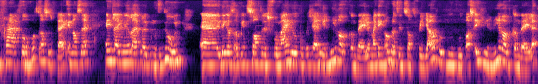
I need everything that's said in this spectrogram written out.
vraag voor een podcastgesprek en dan zeg, het lijkt me heel erg leuk om het te doen. Uh, ik denk dat het ook interessant is voor mijn doelgroep als jij hier en hierover kan delen. Maar ik denk ook dat het interessant is voor jouw doelgroep als ik hier en hierover kan delen.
